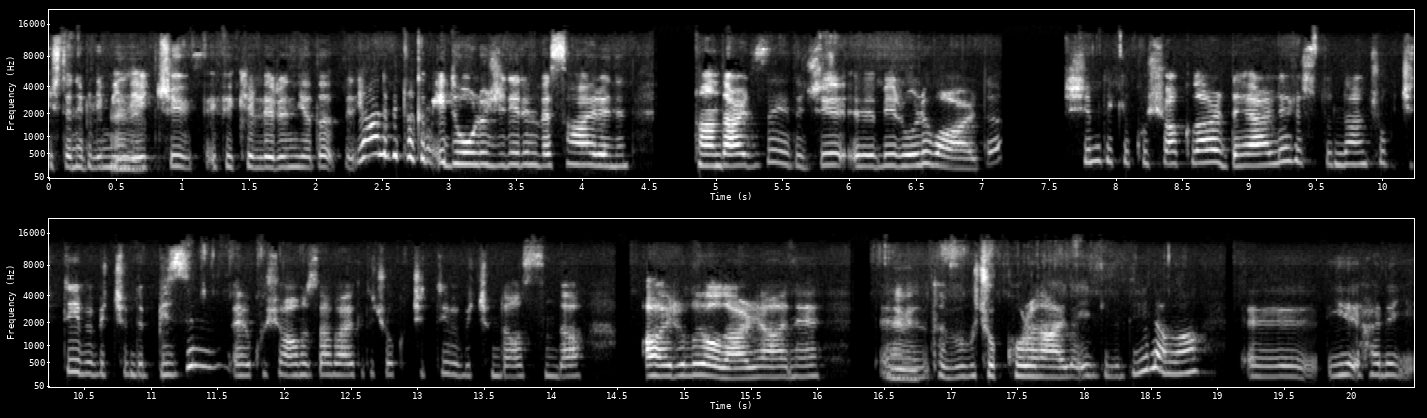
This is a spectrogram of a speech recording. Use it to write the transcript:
işte ne bileyim Evet. milliyetçi fikirlerin ya da yani bir takım ideolojilerin vesairenin standartize edici e, bir rolü vardı. Şimdiki kuşaklar değerler üstünden çok ciddi bir biçimde bizim e, kuşağımızda belki de çok ciddi bir biçimde aslında ayrılıyorlar yani. E, Evet. tabii bu çok koronayla ilgili değil ama e, hani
